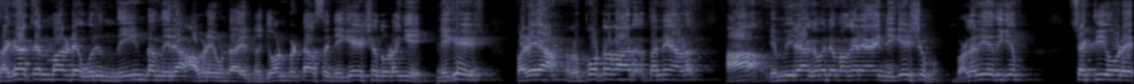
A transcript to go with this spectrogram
സഖാക്കന്മാരുടെ ഒരു നീണ്ട നിര അവിടെ ഉണ്ടായിരുന്നു. ജോൺ ബിട്ടാസ് നികേഷ് തുടങ്ങി. നികേഷ് പഴയ റിപ്പോർട്ടർ തന്നെയാണ്. ആ എം വി രാഘവന്റെ മകനായ നികേഷും വളരെയധികം ശക്തിയോടെ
